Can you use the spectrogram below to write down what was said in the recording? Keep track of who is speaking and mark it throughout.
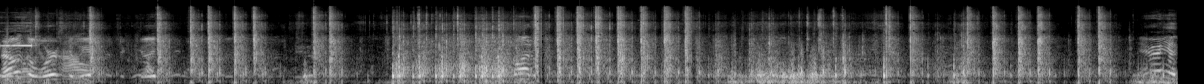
Speaker 1: That was the worst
